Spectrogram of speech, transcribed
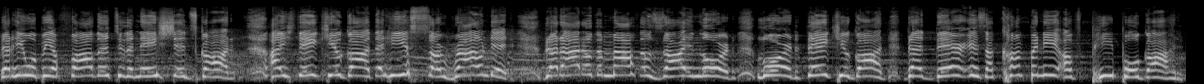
that he will be a father to the nations, God. I thank you, God, that he is surrounded, that out of the mouth of Zion, Lord, Lord, thank you, God, that there is a company of people, God,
